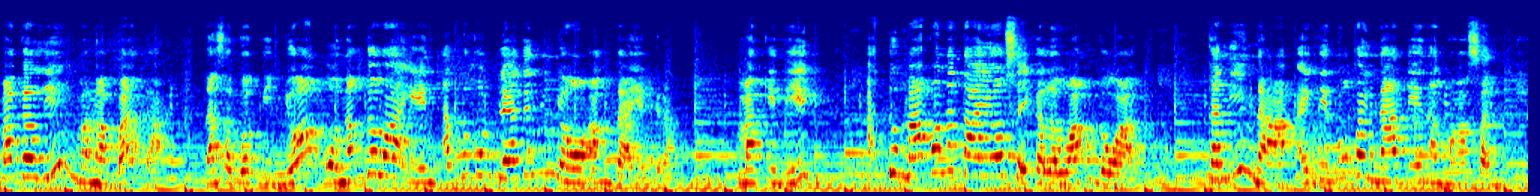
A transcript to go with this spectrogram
Magaling mga bata! Nasagot ninyo ang unang gawain at nakompleto ninyo ang diagram. Makinig at dumako na tayo sa ikalawang gawain. Kanina ay tinukay natin ang mga sanhi.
